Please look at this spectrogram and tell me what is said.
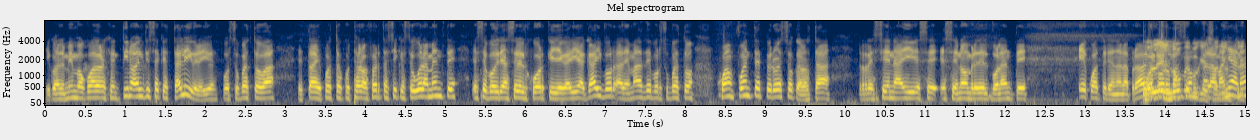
y con el mismo cuadro argentino, él dice que está libre y por supuesto va está dispuesto a escuchar ofertas, así que seguramente ese podría ser el jugador que llegaría a Gaibor, además de por supuesto Juan Fuentes, pero eso claro, está recién ahí ese, ese nombre del volante ecuatoriano. La probable ¿Cuál es el nombre? Porque para salió mañana.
